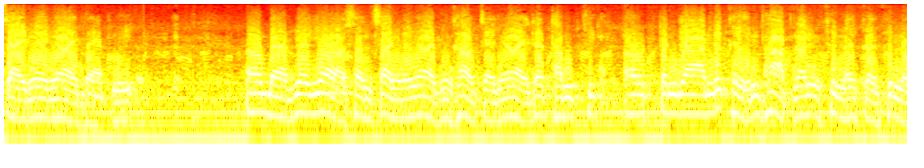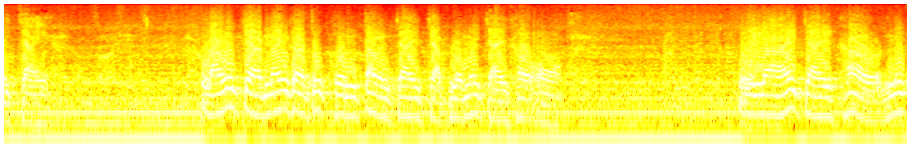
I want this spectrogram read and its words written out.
ใจง่าย ๆแบบนี้ เอาแบบย่อๆสั้นๆง่ายๆเพื่อเข้าใจง่าย แล้วทำคิดเอาปัญญานึกเห็นภาพนั้นขึ้นในเกิดขึ้นในใจหลังจากนั้นก็ทุกคนตั้งใจจับลมหายใจเข้าออก เวลาให้ใจเข้า นึก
